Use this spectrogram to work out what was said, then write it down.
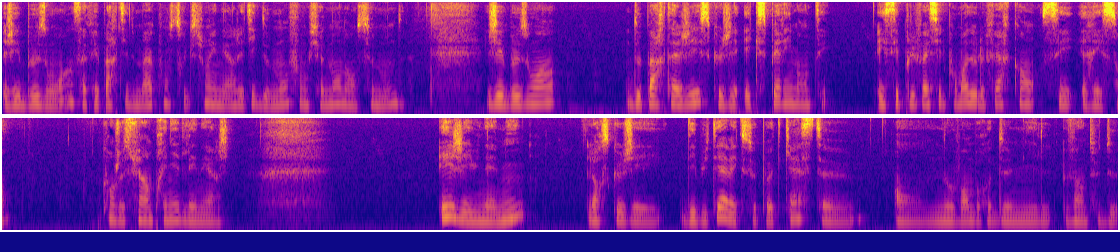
j'ai besoin, ça fait partie de ma construction énergétique, de mon fonctionnement dans ce monde. J'ai besoin de partager ce que j'ai expérimenté. Et c'est plus facile pour moi de le faire quand c'est récent, quand je suis imprégnée de l'énergie. Et j'ai une amie, lorsque j'ai débuté avec ce podcast euh, en novembre 2022,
